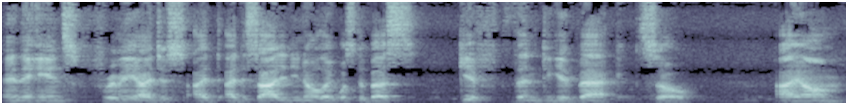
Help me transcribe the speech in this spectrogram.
and their hands for me, I just I I decided, you know, like what's the best gift than to give back. So I um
